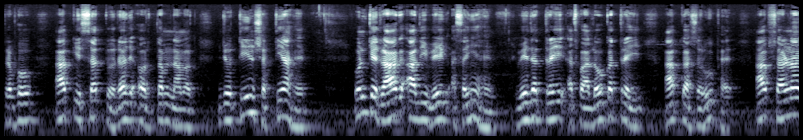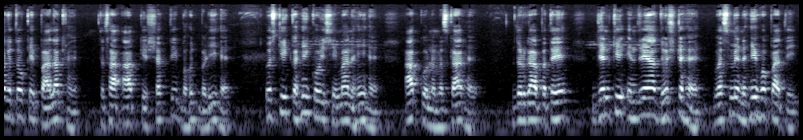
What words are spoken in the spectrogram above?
प्रभो, आपकी सत्व, रज और तम नामक जो तीन शक्तियाँ हैं, उनके राग आदि वेग असह्य हैं। वेदत्रयी अथवा लोकत्रयी आपका स्वरूप है। आप शरणागतों के पालक हैं तथा आपकी शक्ति बहुत बड़ी है। उसकी कहीं कोई सीमा नहीं है। आपको नमस्कार है। दुर्गा पते जिनकी इंद्रियाँ दुष्ट है, वश में नहीं हो पाती,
